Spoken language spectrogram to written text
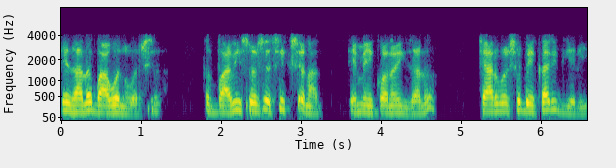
हे झालं बावन्न वर्ष. तर बावीस वर्ष शिक्षणात एम ए इकॉनॉमिक झालं. चार वर्ष बेकारीत गेली.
